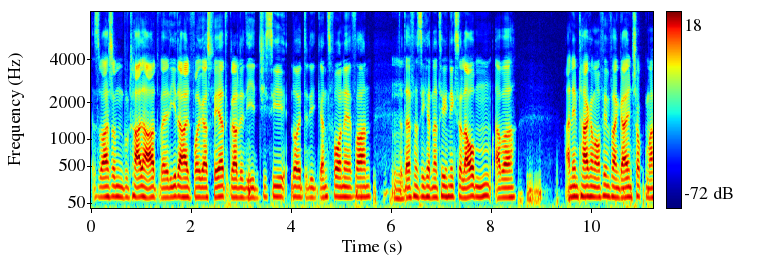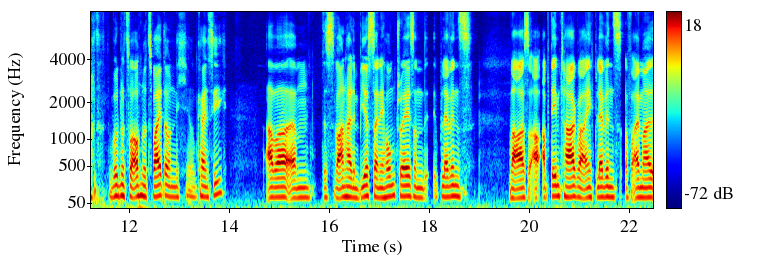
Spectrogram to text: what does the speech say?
es war schon brutal hart, weil jeder halt Vollgas fährt. Gerade die GC-Leute, die ganz vorne fahren, da mhm. darf man sich halt natürlich nichts erlauben. Aber an dem Tag haben wir auf jeden Fall einen geilen Job gemacht. Wurden zwar auch nur Zweiter und, nicht, und kein Sieg. Aber ähm, das waren halt im Biers seine Home Trails und Blevins war so, ab dem Tag war eigentlich Blevins auf einmal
